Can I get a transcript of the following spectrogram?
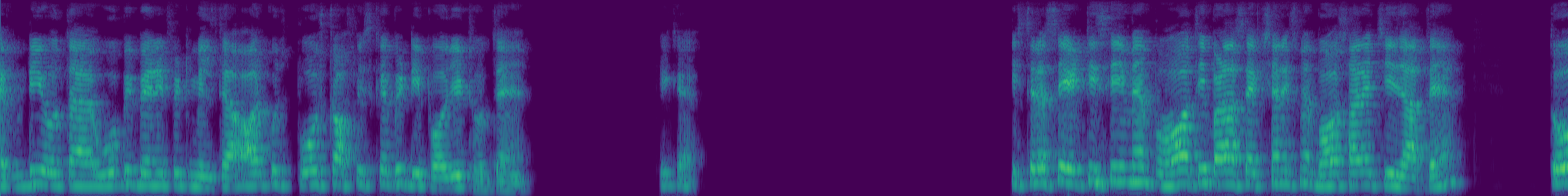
एफडी होता है, वो भी बेनिफिट मिलता है, और कुछ पोस्ट ऑफ़िस के भी डिपॉजिट होते हैं। ठीक है? इस तरह से एटीसी में बहुत ही बड़ा सेक्शन इसमें बहुत सारे चीज़ आते हैं। तो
